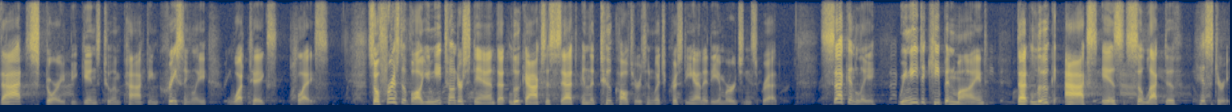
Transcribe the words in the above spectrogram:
that story begins to impact increasingly what takes place. So, first of all, you need to understand that Luke Acts is set in the two cultures in which Christianity emerged and spread. Secondly, we need to keep in mind that Luke Acts is selective history.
